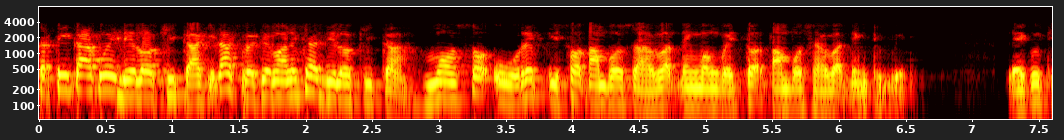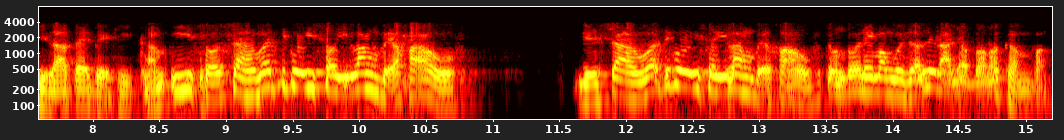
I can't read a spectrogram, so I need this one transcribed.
ketika kue di logika, kita sebagai manusia di logika, mosok urip iso tanpa sahabat ning wong wedok, tanpa sahabat ning duit. Yaiku dilatih mbek hikam, iso sahabat iku iso ilang mbek khauf. Di sahabat iku iso ilang mbek khauf. Contohnya Imam Ghazali ra nyotono gampang.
